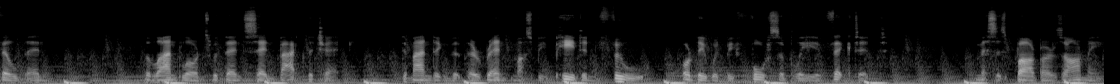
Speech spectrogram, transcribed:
filled in. The landlords would then send back the check, demanding that their rent must be paid in full or they would be forcibly evicted. Mrs. Barbour's army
